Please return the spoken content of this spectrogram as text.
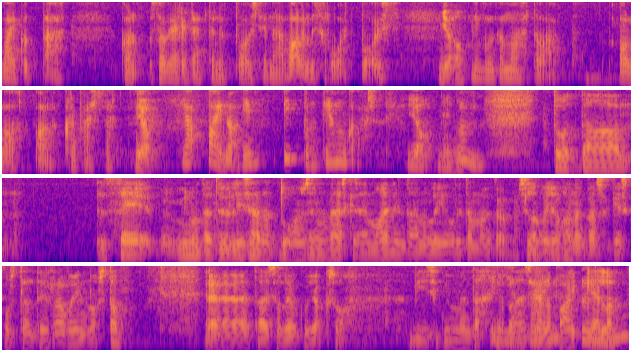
vaikuttaa, kun on sokeritäyttänyt pois ja nämä valmisruot pois. Joo. Niin kuinka mahtava olo on kropassa. Joo. Ja painoakin tippunut ihan mukavasti. Joo, niin on. Mm. Tuota, se minun täytyy lisätä tuohon sinun äskeiseen mainintaan oli juuri tämä, kun silloin kun Johannan kanssa keskusteltiin ravinnosta, tai se oli joku jakso 50 jotain, jotain. siellä paikkeilla, mm-hmm.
